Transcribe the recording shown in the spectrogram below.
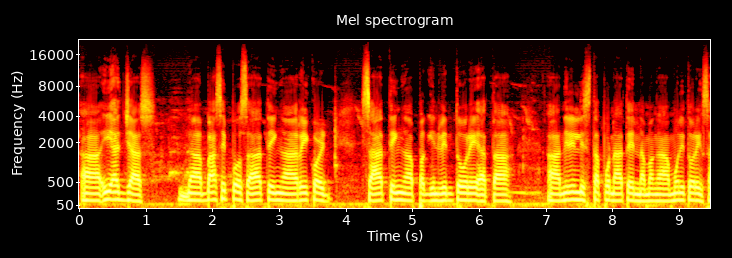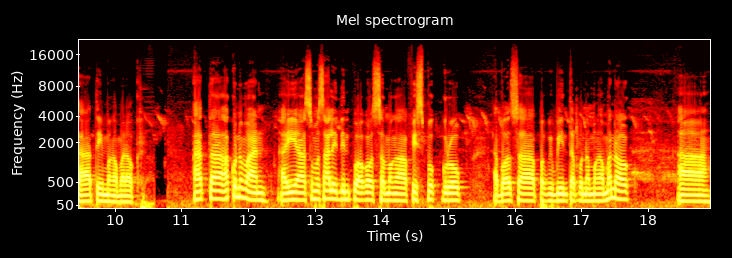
ah, i-adjust na base po sa ating ah, record sa ating ah, pag-inventory at ah, ah, nililista po natin na mga monitoring sa ating mga manok. At ah, ako naman ay ah, sumasali din po ako sa mga Facebook group about sa pagbibinta po ng mga manok ah,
